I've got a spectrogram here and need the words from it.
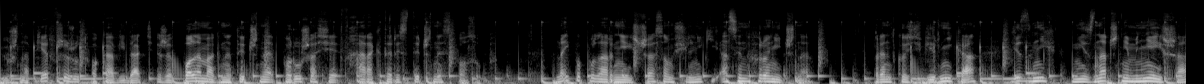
Już na pierwszy rzut oka widać, że pole magnetyczne porusza się w charakterystyczny sposób. Najpopularniejsze są silniki asynchroniczne. Prędkość wirnika jest w nich nieznacznie mniejsza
